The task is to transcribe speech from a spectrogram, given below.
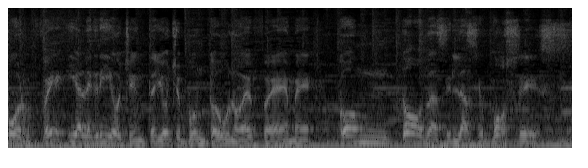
por Fe y Alegría 88.1 FM con todas las voces.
